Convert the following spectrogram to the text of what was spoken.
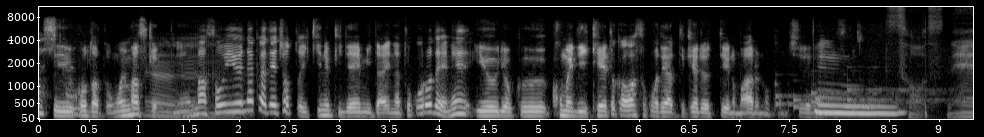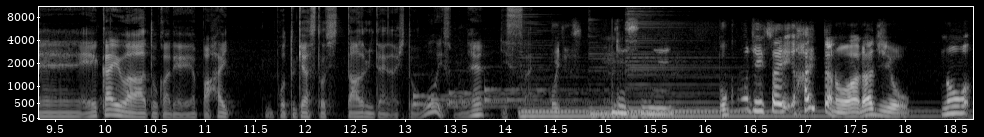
っていうことだと思いますけどね、うん。まあそういう中でちょっと息抜きでみたいなところでね、有力コメディ系とかはそこでやっていけるっていうのもあるのかもしれないですけど、うん。そうですね。英会話とかでやっぱはいポッドキャスト知ったみたいな人多いですもんね実際多いです。ですね。僕も実際入ったのはラジオの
